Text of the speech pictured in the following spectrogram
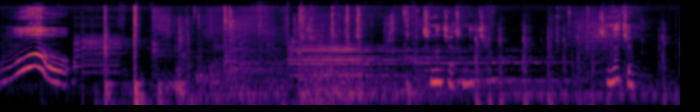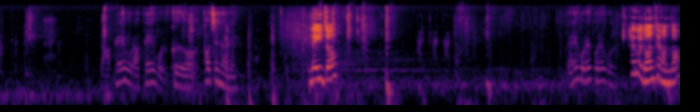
오. 존나 튀어 존나 튀어. 존나 튀어. 아, 배골. 그거 터지는 애. 레이저. 야, 해골, 해골, 해골. 해골 너한테 간다.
